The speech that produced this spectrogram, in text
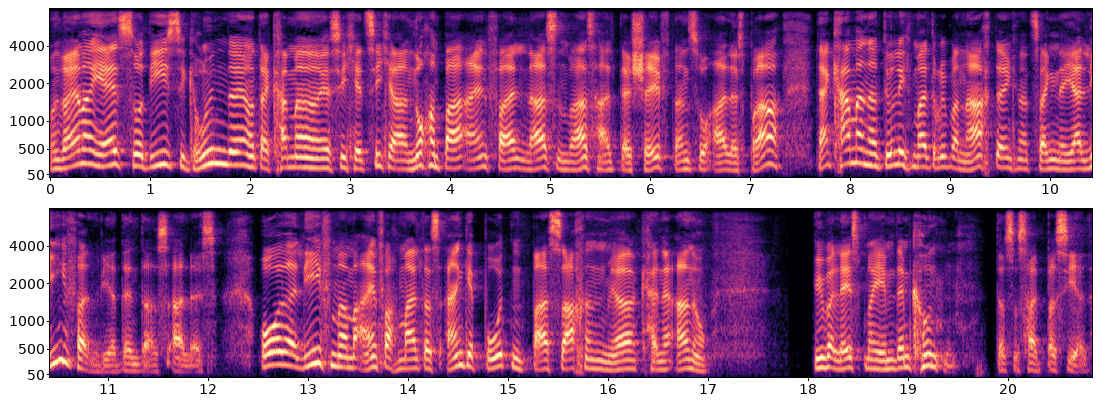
und weil man jetzt so diese Gründe, und da kann man sich jetzt sicher noch ein paar einfallen lassen, was halt der Chef dann so alles braucht, dann kann man natürlich mal drüber nachdenken und sagen, na ja, liefern wir denn das alles? Oder liefern wir einfach mal das Angebot, ein paar Sachen, ja, keine Ahnung, überlässt man eben dem Kunden dass es halt passiert.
